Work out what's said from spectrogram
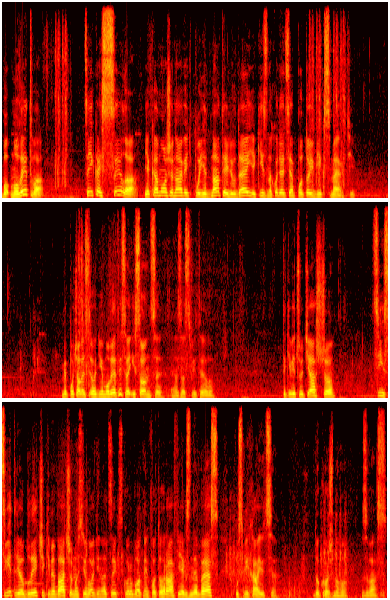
Бо молитва це якась сила, яка може навіть поєднати людей, які знаходяться по той бік смерті. Ми почали сьогодні молитися, і сонце засвітило. Таке відчуття, що ці світлі обличчя, які ми бачимо сьогодні на цих скорботних фотографіях з небес, усміхаються до кожного з вас.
